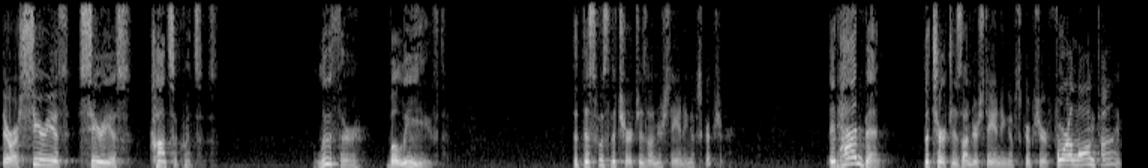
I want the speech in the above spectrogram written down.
there are serious, serious consequences. Luther believed that this was the church's understanding of Scripture. It had been the church's understanding of Scripture for a long time.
